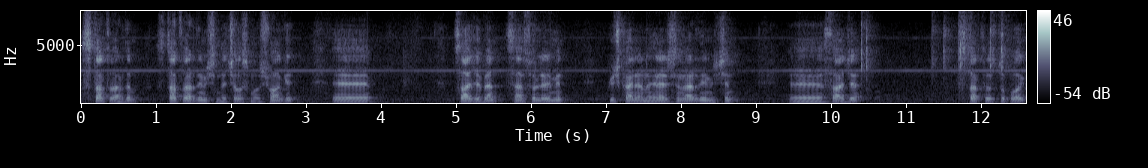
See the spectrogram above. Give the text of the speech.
Start verdim. Start verdiğim için de çalışmadı. Şu anki eee sadece ben sensörlerimin güç kaynağına enerjisini verdiğim için eee, sadece start ve stop olarak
